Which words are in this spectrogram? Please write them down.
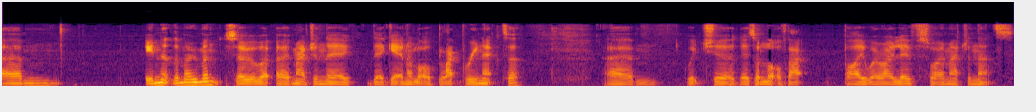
um, in at the moment, so I imagine they're they're getting a lot of blackberry nectar, um, which uh, there's a lot of that by where I live, so I imagine that's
